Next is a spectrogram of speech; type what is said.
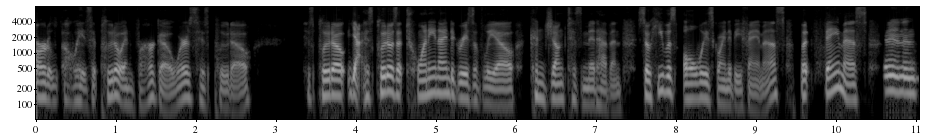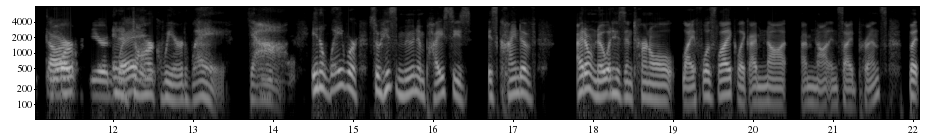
Or oh wait, is it Pluto in Virgo? Where's his Pluto? His Pluto, yeah, his Pluto's at 29 degrees of Leo, conjunct his midheaven. So he was always going to be famous, but famous in a dark, weird in a way. dark, weird way. Yeah. Yeah. In a way where so his moon in Pisces is kind of I don't know what his internal life was like. Like I'm not I'm not inside Prince, but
